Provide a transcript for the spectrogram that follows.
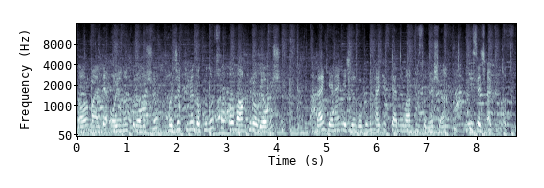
Normalde oyunun kuralı şu, hoca kime dokunursa o vampir oluyormuş. Ben gelen geçene dokundum, herkes kendini vampir sanıyor şu an. Kimse çaktırmasın.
